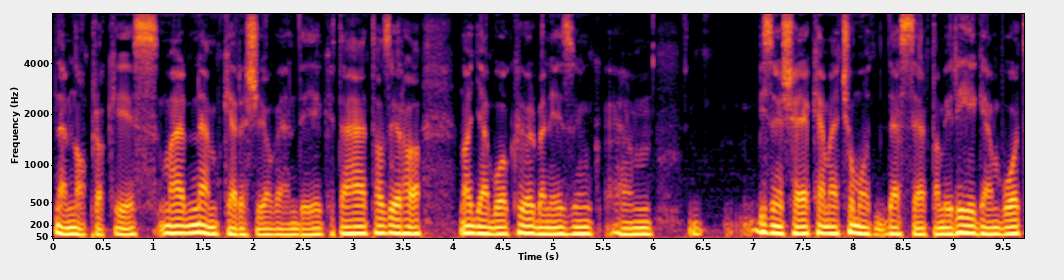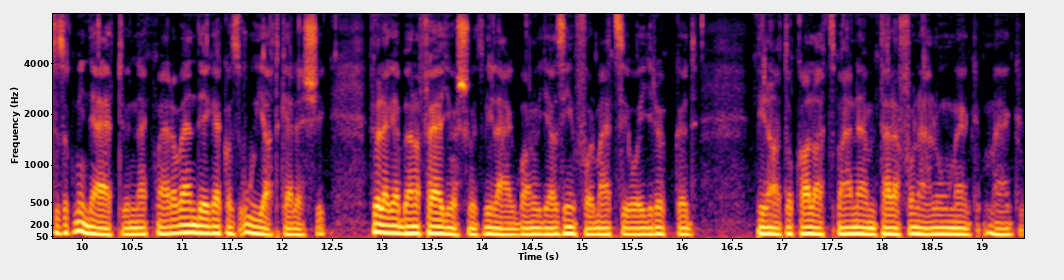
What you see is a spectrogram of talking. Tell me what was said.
nem napra kész, már nem keresi a vendég. Tehát azért, ha nagyjából körbenézünk, bizonyos helyeken már csomó desszert, ami régen volt, azok mind eltűnnek, mert a vendégek az újat keresik. Főleg ebben a felgyorsult világban, ugye az információ így röpköd pillanatok alatt már nem telefonálunk, meg, meg,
